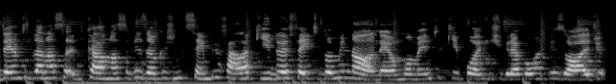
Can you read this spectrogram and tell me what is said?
dentro da nossa, daquela nossa visão que a gente sempre fala aqui do efeito dominó, né? O momento que, pô, a gente gravou um episódio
